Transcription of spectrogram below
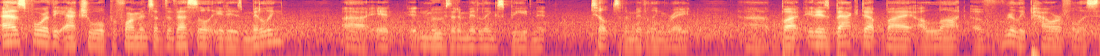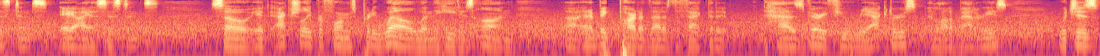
as for the actual performance of the vessel, it is middling. Uh, it, it moves at a middling speed and it tilts at a middling rate. Uh, but it is backed up by a lot of really powerful assistance, AI assistance. So it actually performs pretty well when the heat is on. Uh, and a big part of that is the fact that it has very few reactors and a lot of batteries which is,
